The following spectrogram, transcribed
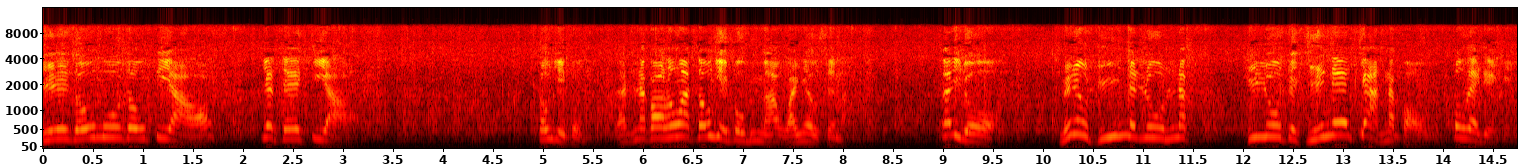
ရေစုံမိုးစုံတိရအောင်ပြက်သေးကြည့်ရအောင်သုံးချိန်ပုံဒါနှစ်ကောင်လုံးကသုံးချိန်ပုံပြီးမှဝိုင်းရောက်ဆင်းမှာအဲ့ဒီတော့မင်းတို့ဒီနှစ်လိုနှစ်ဒီလိုတစ်ခြင်းနဲ့ကြနှစ်ကောင်ပုတ်လိုက်တဲ့အချိန်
